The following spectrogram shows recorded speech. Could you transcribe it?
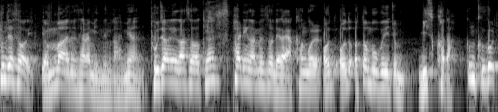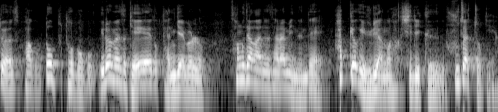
혼자서 연마하는 사람이 있는가 하면 도장에 가서 계속 스파링하면서 내가 약한 걸 어, 떤 부분이 좀 미숙하다. 그럼 그걸 또 연습하고 또 붙어보고 이러면서 계속 단계별로 성장하는 사람이 있는데 합격에 유리한 건 확실히 그 후자 쪽이에요.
